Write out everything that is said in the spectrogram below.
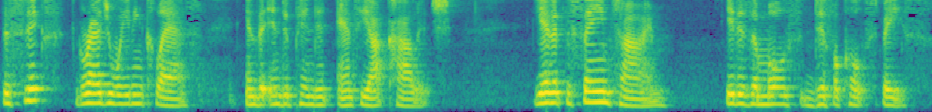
the sixth graduating class in the independent Antioch College. Yet at the same time, it is a most difficult space.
